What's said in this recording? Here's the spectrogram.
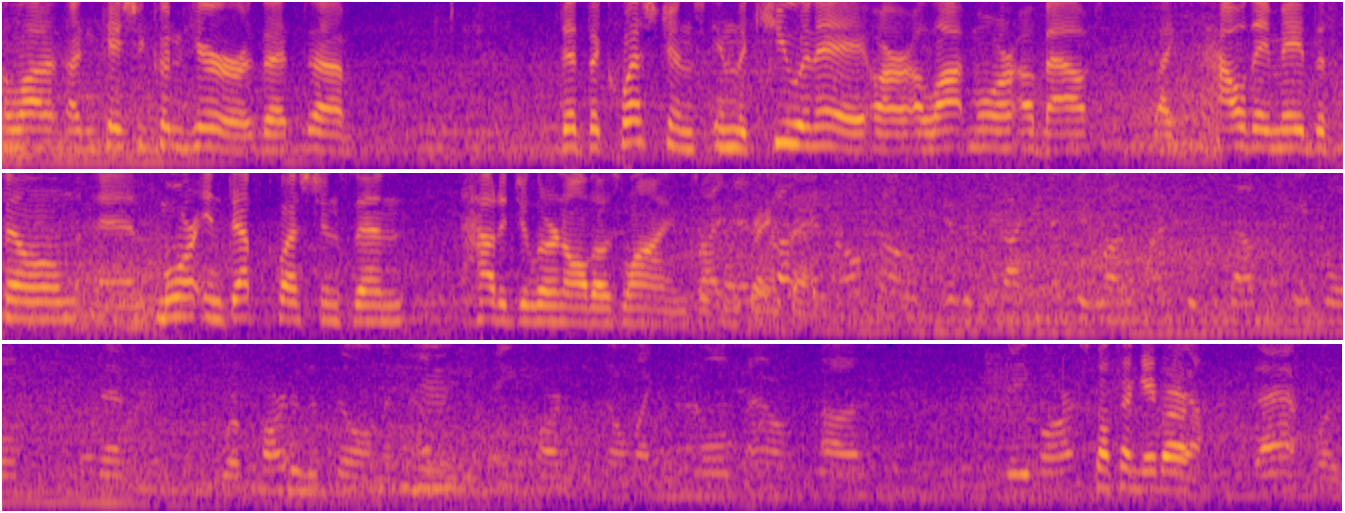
a lot of, in case you couldn't hear her, that um, that the questions in the Q and A are a lot more about like how they made the film and more in-depth questions than how did you learn all those lines or Right, something and, like so, that. and also it was a documentary documentary, a lot of times it's about the people that were part of the film and how Mm-hmm. they became part of the film, like a small town uh, gay bar. Small town gay bar. Yeah, that was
